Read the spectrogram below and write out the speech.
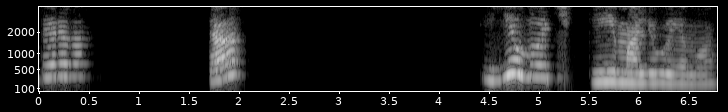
дерева та гілочки малюємо.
